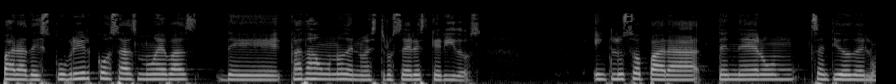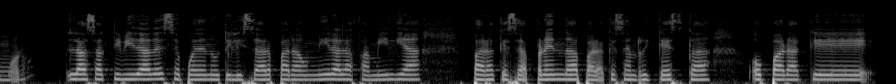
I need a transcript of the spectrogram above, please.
para descubrir cosas nuevas de cada uno de nuestros seres queridos, incluso para tener un sentido del humor. Las actividades se pueden utilizar para unir a la familia, para que se aprenda, para que se enriquezca o para que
